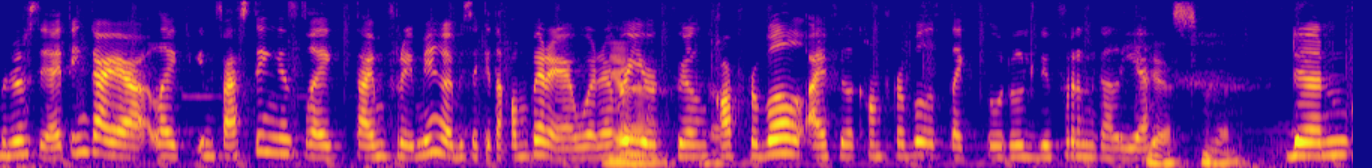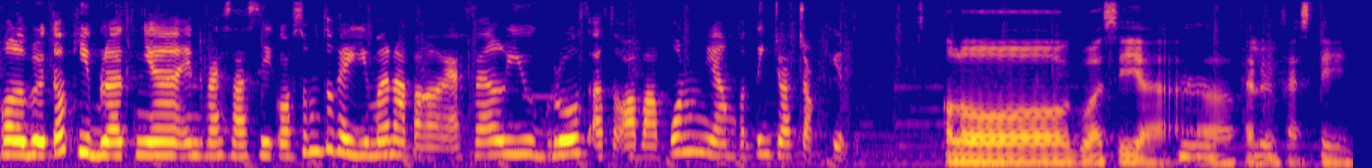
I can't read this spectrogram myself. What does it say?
Bener sih, I think kayak like investing is like time frame-nya nggak bisa kita compare ya. Whenever Ya, you're feeling ya. comfortable, I feel comfortable, it's like totally different kali ya. Yes, benar. Dan kalau boleh tahu kiblatnya investasi kostum tuh kayak gimana? Apakah kayak value, growth atau apa pun yang penting cocok gitu? Kalau gua sih ya Hmm. eh, value investing.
